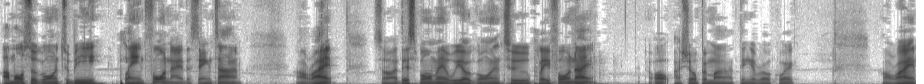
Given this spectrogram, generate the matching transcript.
I'm also going to be playing Fortnite at the same time. All right. So at this moment, we are going to play Fortnite. Oh, I should open my thing real quick. All right.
